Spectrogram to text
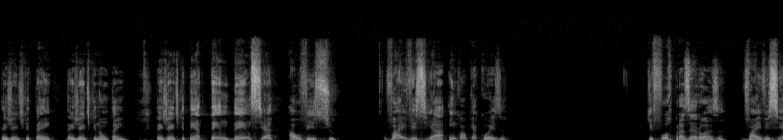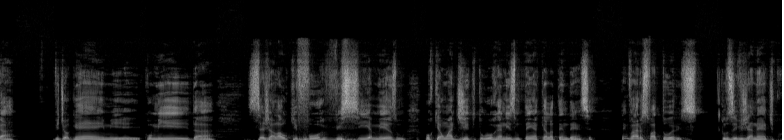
Tem gente que tem, tem gente que não tem. Tem gente que tem a tendência ao vício. Vai viciar em qualquer coisa que for prazerosa. Vai viciar. Videogame, comida, seja lá o que for, vicia mesmo, porque é um adicto, o organismo tem aquela tendência. Tem vários fatores, inclusive genético.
